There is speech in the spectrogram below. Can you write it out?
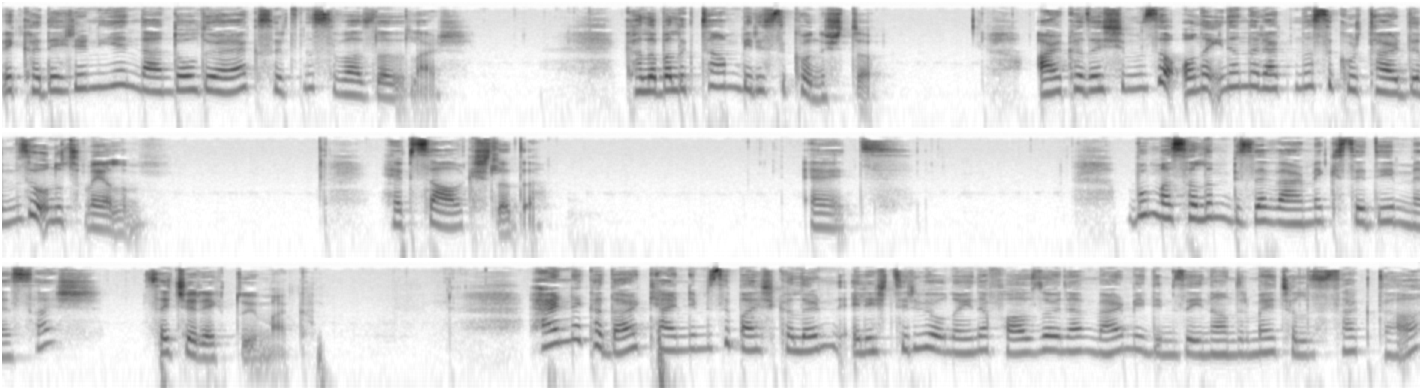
ve kadehlerini yeniden doldurarak sırtını sıvazladılar. Kalabalıktan birisi konuştu. Arkadaşımızı ona inanarak nasıl kurtardığımızı unutmayalım.'' Hepsi alkışladı. Evet. Bu masalın bize vermek istediği mesaj seçerek duymak. Her ne kadar kendimizi başkalarının eleştiri ve onayına fazla önem vermediğimize inandırmaya çalışsak da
